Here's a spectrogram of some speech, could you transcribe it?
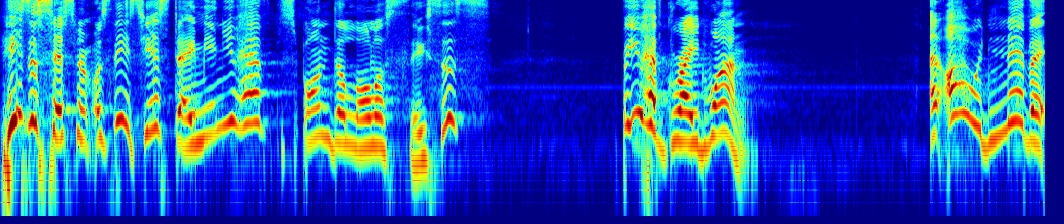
His assessment was this Yes, Damien, you have spondylolisthesis, but you have grade one. And I would never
